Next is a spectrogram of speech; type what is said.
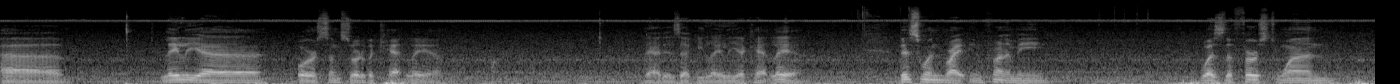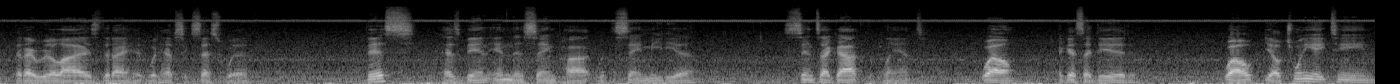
uh, or some sort of a cattleya. That is Epilalia cattleya. This one right in front of me was the first one that I realized that I would have success with. This has been in this same pot with the same media since I got the plant. Well, I guess I did. Well, yeah, 2018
